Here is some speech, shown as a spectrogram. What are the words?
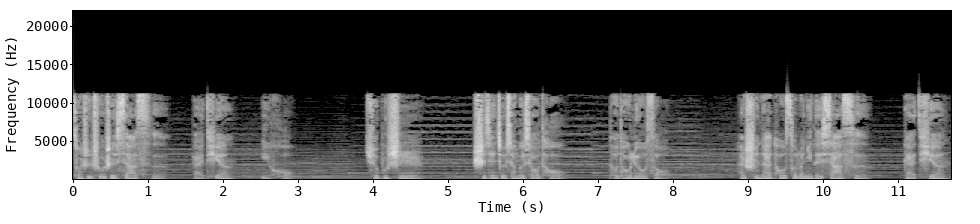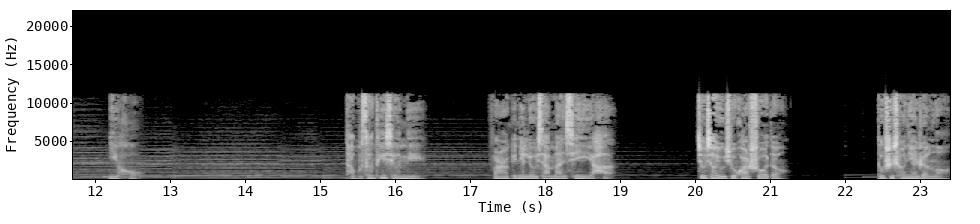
总是说着下次、改天、以后，却不知，时间就像个小偷，偷偷溜走，还顺带偷走了你的下次、改天。以后，他不曾提醒你，反而给你留下满心遗憾。就像有句话说的：“都是成年人了，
